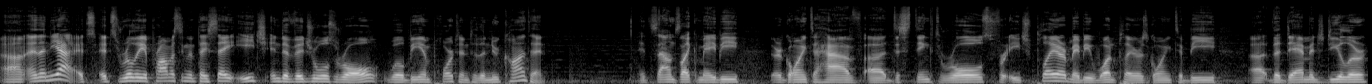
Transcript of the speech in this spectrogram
Uh, and then yeah, it's it's really promising that they say each individual's role will be important to the new content. It sounds like maybe they're going to have uh, distinct roles for each player. Maybe one player is going to be uh, the damage dealer,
